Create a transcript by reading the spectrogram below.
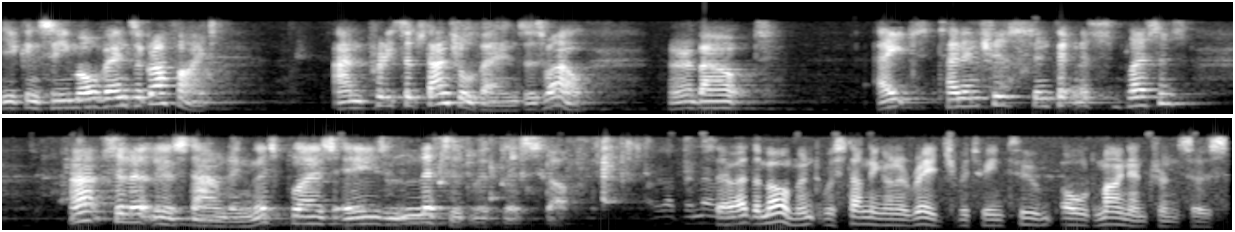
You can see more veins of graphite. And pretty substantial veins as well. They're about 8, 10 inches in thickness in places. Absolutely astounding. This place is littered with this stuff. So at the moment we're standing on a ridge between two old mine entrances.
